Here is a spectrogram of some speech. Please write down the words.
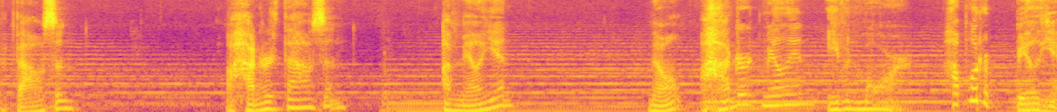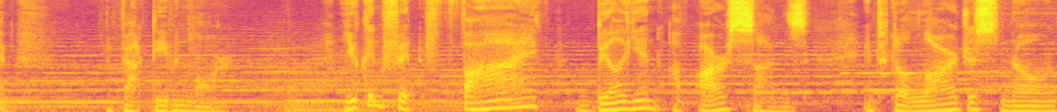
A thousand? A hundred thousand? A million? No, a hundred million? Even more. How about a billion? In fact, even more. You can fit five billion of our suns into the largest known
